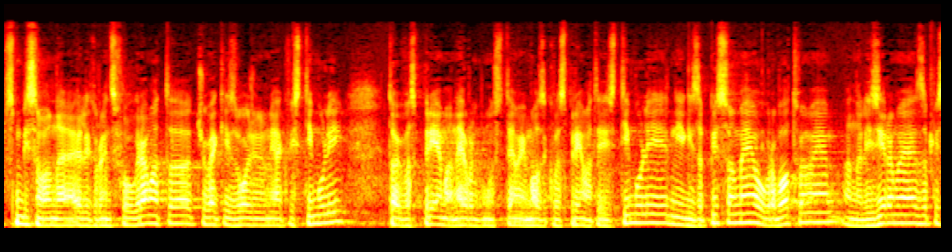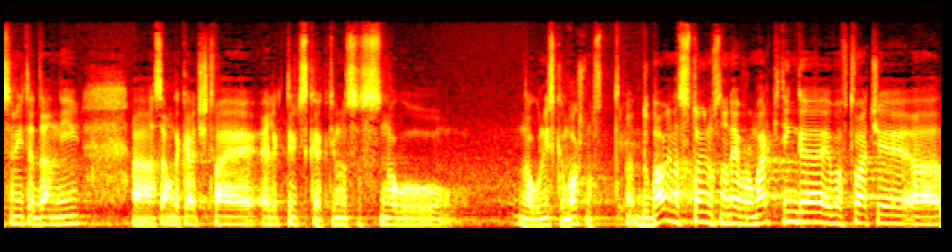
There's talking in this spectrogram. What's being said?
смисъла на електроенцефалограмата. Човек е изложен на някакви стимули, той възприема, нервната му система и мозък възприема тези стимули, ние ги записваме, обработваме, анализираме записаните данни. А, само да кажа, че това е електрическа активност с много много ниска мощност. Добавена стойност на невромаркетинга е в това, че а,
